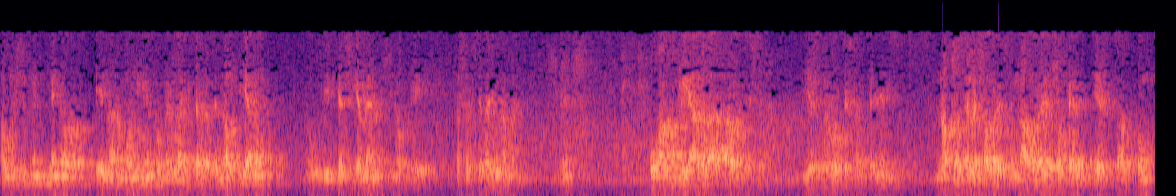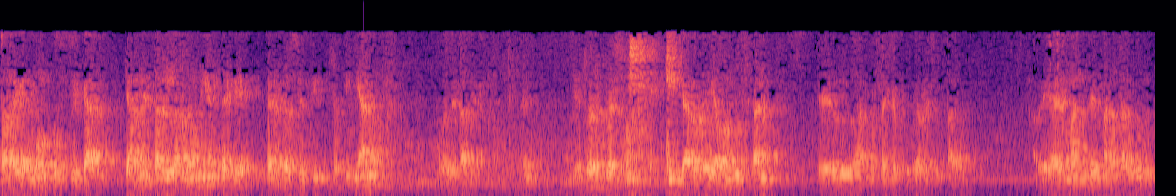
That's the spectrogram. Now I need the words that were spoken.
a un instrumento menor en armonía como es la guitarra, de no el piano, no decir que sea menos, sino que pasarse vaya una mano. ¿eh? O ampliarla a la orquesta. Y esto es lo que están teniendo. No totes les obres, una obra de Chopin és com Tàrrega molt complicat que aumentar l'armonia perquè perd el sentit chopiniano o el de Tàrrega. ¿eh? Y esto después son pícaros y van buscando la cosa que pudo resultar. A ver, Herman de Maratagún,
